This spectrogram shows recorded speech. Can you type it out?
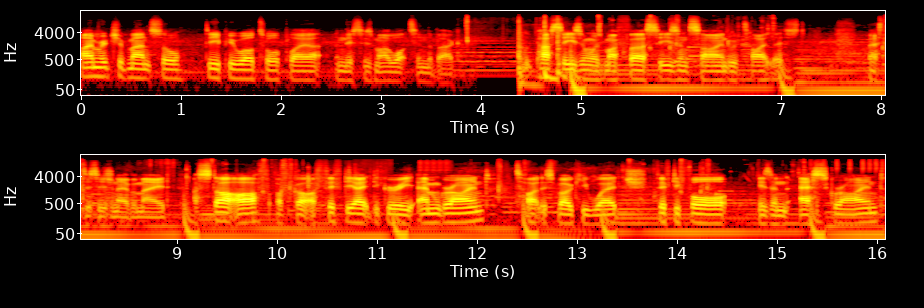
I'm Richard Mansell, DP World Tour player, and this is my What's in the Bag. The past season was my first season signed with Titleist. Best decision I ever made. I start off, I've got a 58 degree M grind, Titleist Vokey wedge. 54 is an S grind,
